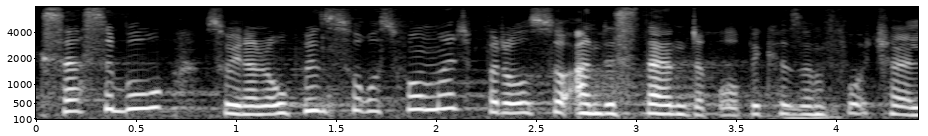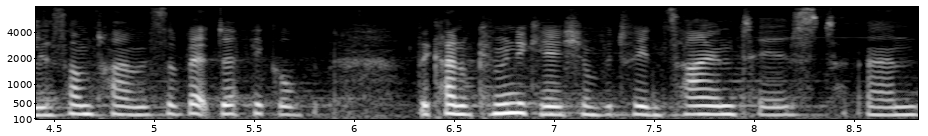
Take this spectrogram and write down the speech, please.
Accessible, so in an open source format, but also understandable, because mm-hmm. unfortunately sometimes it's a bit difficult, the kind of communication between scientists and,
